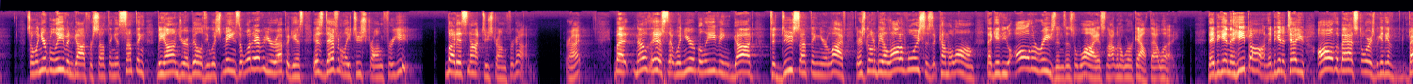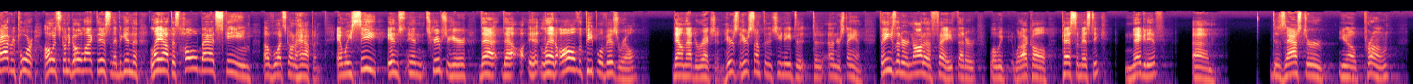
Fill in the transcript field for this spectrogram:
So when you're believing God for something, it's something beyond your ability, which means that whatever you're up against is definitely too strong for you. But it's not too strong for God, right? But know this that when you're believing God to do something in your life, there's going to be a lot of voices that come along that give you all the reasons as to why it's not going to work out that way. They begin to heap on. They begin to tell you all the bad stories, begin to give bad report. Oh, it's going to go like this. And they begin to lay out this whole bad scheme of what's going to happen. And we see in, in Scripture here that, that it led all the people of Israel down that direction. Here's, here's something that you need to, to understand things that are not of faith, that are what, we, what I call pessimistic, negative, um, disaster, you know, prone,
